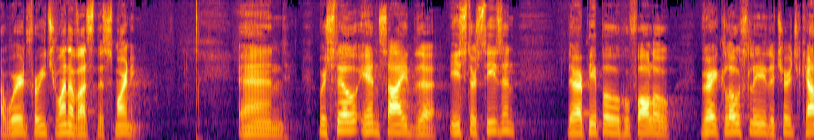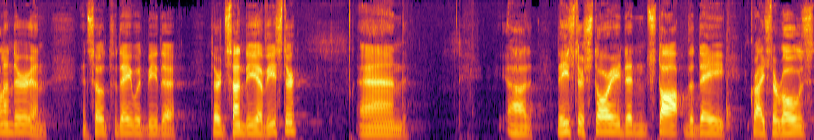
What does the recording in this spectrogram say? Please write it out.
a word for each one of us this morning. And we're still inside the Easter season. There are people who follow very closely the church calendar, and, and so today would be the third Sunday of Easter. And uh, the Easter story didn't stop the day Christ arose.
